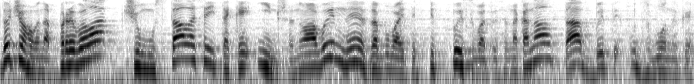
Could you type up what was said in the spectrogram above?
До чого вона привела, чому сталося і таке інше. Ну а ви не забувайте підписуватися на канал та бити у дзвоники,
